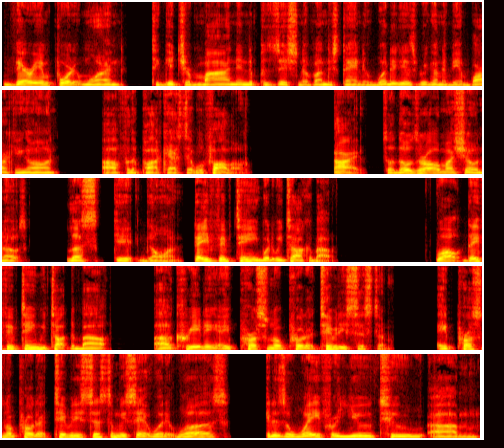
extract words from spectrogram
Very important one to get your mind in the position of understanding what it is we're going to be embarking on uh, for the podcast that will follow. All right, so those are all my show notes. Let's get going. Day 15, what do we talk about? Well, day 15, we talked about uh, creating a personal productivity system. A personal productivity system, we said what it was. It is a way for you to um,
